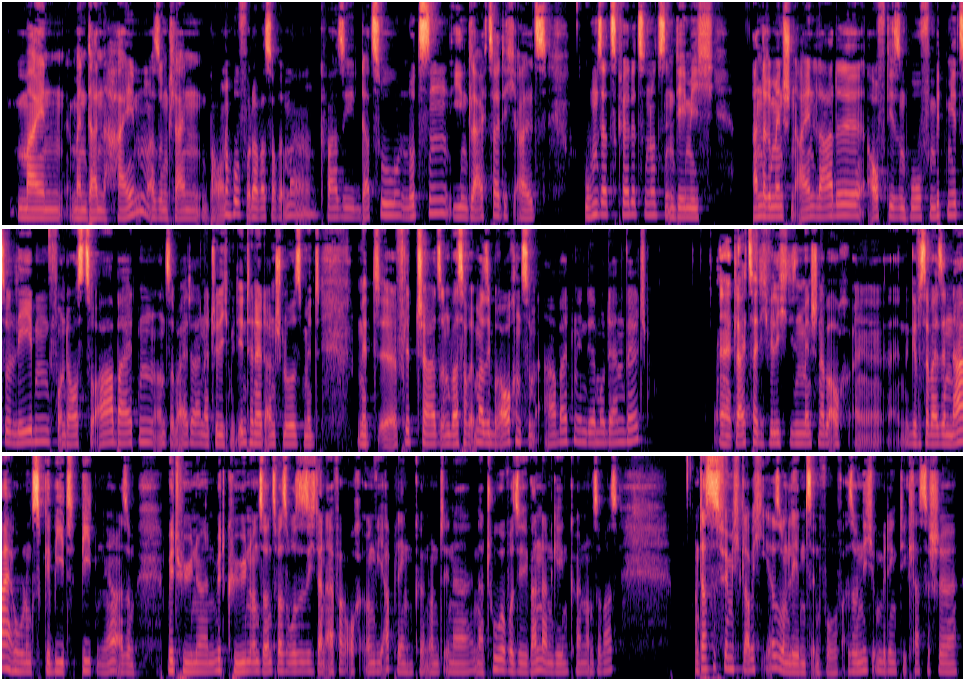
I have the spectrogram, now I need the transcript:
mein, mein dann Heim, also einen kleinen Bauernhof oder was auch immer, quasi dazu nutzen, ihn gleichzeitig als Umsatzquelle zu nutzen, indem ich andere Menschen einlade, auf diesem Hof mit mir zu leben, von da aus zu arbeiten und so weiter. Natürlich mit Internetanschluss, mit, mit äh, Flipcharts und was auch immer sie brauchen zum Arbeiten in der modernen Welt. Äh, gleichzeitig will ich diesen Menschen aber auch äh, in gewisser Weise ein Naherholungsgebiet bieten, ja, also mit Hühnern, mit Kühen und sonst was, wo sie sich dann einfach auch irgendwie ablenken können und in der Natur, wo sie wandern gehen können und sowas. Und das ist für mich, glaube ich, eher so ein Lebensentwurf. Also nicht unbedingt die klassische,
